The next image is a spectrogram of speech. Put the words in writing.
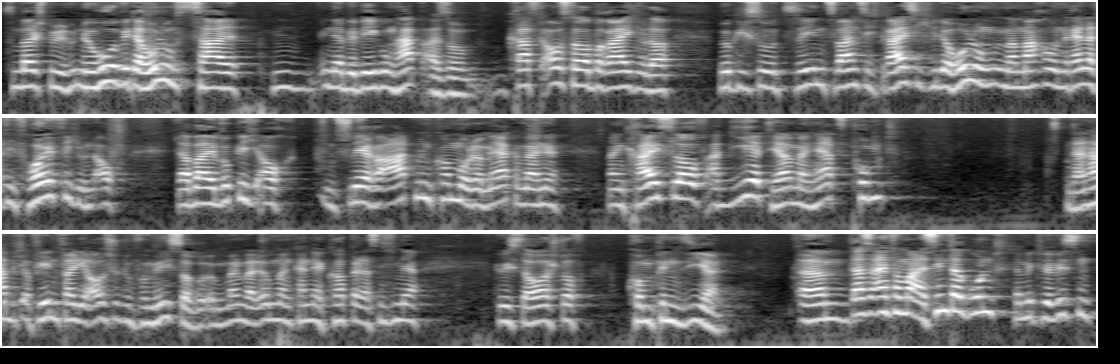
zum Beispiel eine hohe Wiederholungszahl in der Bewegung habe, also Kraftausdauerbereich oder wirklich so 10, 20, 30 Wiederholungen immer mache und relativ häufig und auch dabei wirklich auch ins schwere Atmen komme oder merke, meine, mein Kreislauf agiert, ja, mein Herz pumpt, dann habe ich auf jeden Fall die Ausschüttung von Milchsäure irgendwann, weil irgendwann kann der Körper das nicht mehr durch Sauerstoff kompensieren. Ähm, das einfach mal als Hintergrund, damit wir wissen,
